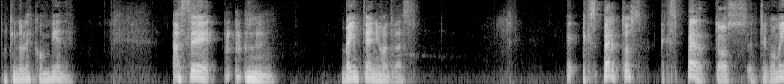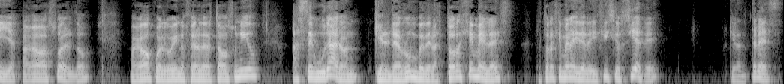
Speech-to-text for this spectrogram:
porque no les conviene. Hace 20 años atrás, e-, expertos, expertos, entre comillas, pagados a sueldo, pagados por el gobierno federal de los Estados Unidos, aseguraron que el derrumbe de las Torres Gemelas la Torre Gemela y del edificio 7, que eran tres,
